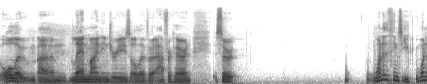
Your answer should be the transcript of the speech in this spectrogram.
all um, landmine injuries all over Africa. And so one of the things that you one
